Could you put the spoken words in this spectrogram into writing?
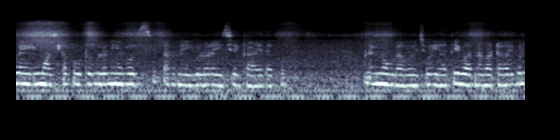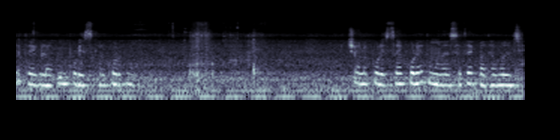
এখন এই মশলা কৌটোগুলো নিয়ে বসছি। কারণ এইগুলোর এই যে গায়ে দেখো, অনেক নোংরা হয়েছে। ওই হাতেই বাটনা বাটা হয় বলে তো এগুলো এখন পরিষ্কার করব। চলো পরিষ্কার করে তোমাদের সাথে কথা বলছি।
